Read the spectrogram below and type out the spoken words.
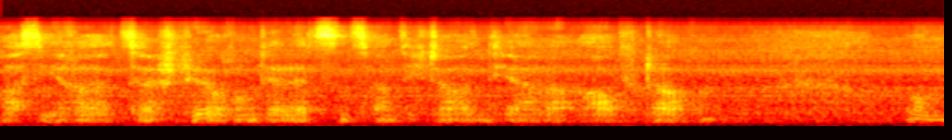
aus ihrer Zerstörung der letzten 20.000 Jahre auftauchen, um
